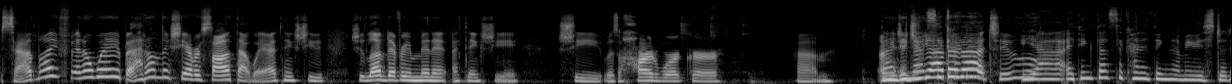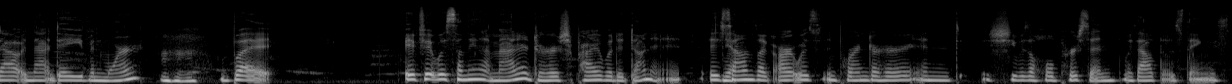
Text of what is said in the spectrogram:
sad life in a way. But I don't think she ever saw it that way. I think she she loved every minute. I think she she was a hard worker. Um, I mean, did you gather that too? Yeah, I think that's the kind of thing that maybe stood out in that day even more. Mm-hmm. But if it was something that mattered to her, she probably would have done it. It Yeah. sounds like art was important to her and she was a whole person without those things.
